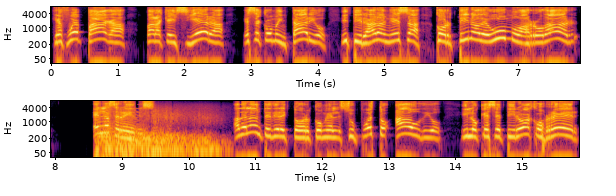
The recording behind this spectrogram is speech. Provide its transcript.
que fue paga para que hiciera ese comentario y tiraran esa cortina de humo a rodar en las redes. Adelante, director, con el supuesto audio y lo que se tiró a correr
